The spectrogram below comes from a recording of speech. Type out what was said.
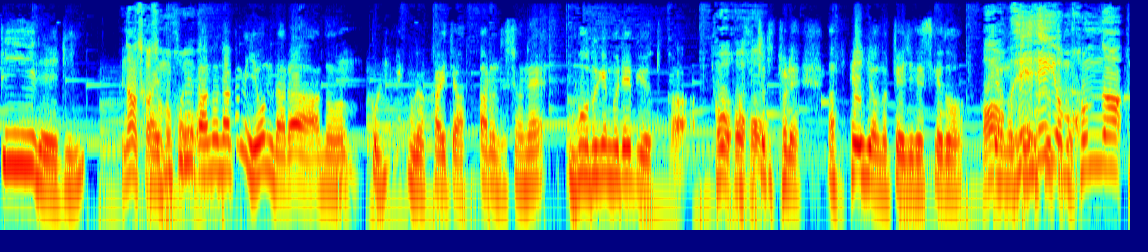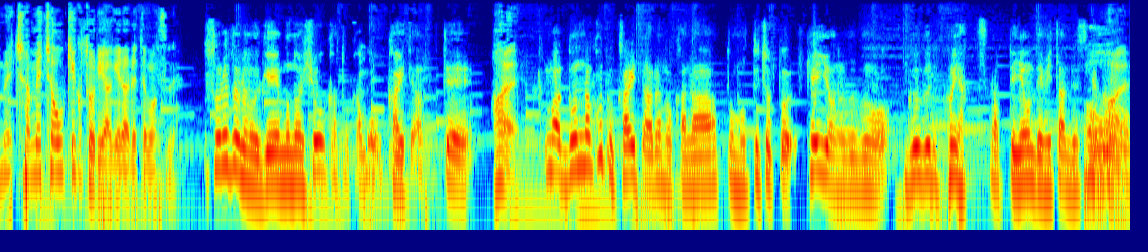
ピーレリ？なんですか、はい。その本これ、あの中身読んだら、あの、うん。こうリが書いてああるんですよね。ボードゲームレビューとか、ほうほうほう。ちょっ。とこれ、あの、ペイヨのページですけど、であ、のへいへいよ点数とかもこんな、めちゃめちゃ大きく取り上げられてますね。それぞれのゲームの評価とかも書いてあって、はい。まあ、どんなこと書いてあるのかなと思って、ちょっと、ペイヨの部分を Google 翻訳使って読んでみたんですけど、はい。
